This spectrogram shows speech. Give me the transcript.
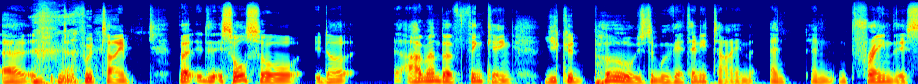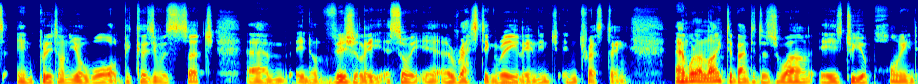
uh, food time. But it's also you know I remember thinking you could pose the movie at any time and and frame this and put it on your wall because it was such um, you know visually so uh, arresting really and in- interesting. And what i liked about it as well is to your point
